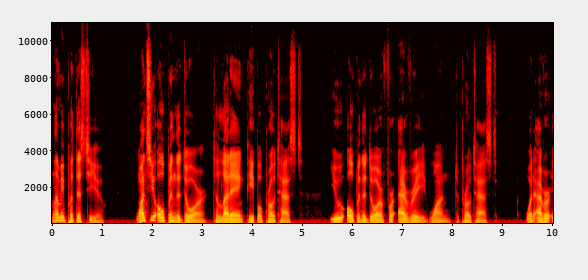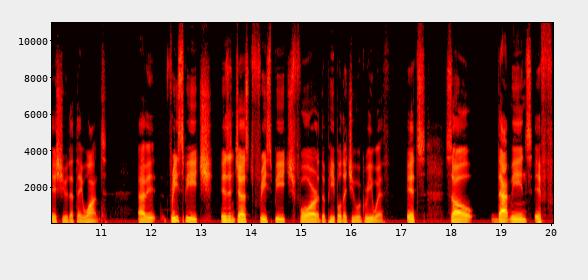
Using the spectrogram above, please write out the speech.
let me put this to you. Once you open the door to letting people protest, you open the door for everyone to protest whatever issue that they want. I mean, free speech isn't just free speech for the people that you agree with. It's so that means if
